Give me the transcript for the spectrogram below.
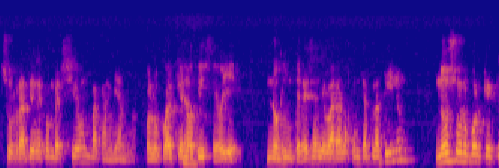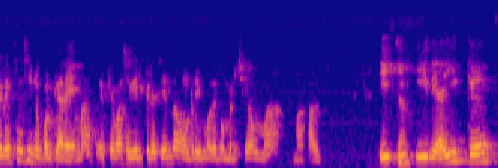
su ratio de conversión va cambiando. Con lo cual, que nos dice, oye, nos interesa llevar a la gente a platino, no solo porque crece, sino porque además es que va a seguir creciendo a un ritmo de conversión más, más alto. Y, y, de ahí que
